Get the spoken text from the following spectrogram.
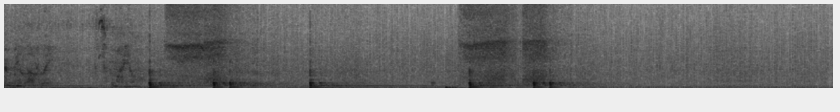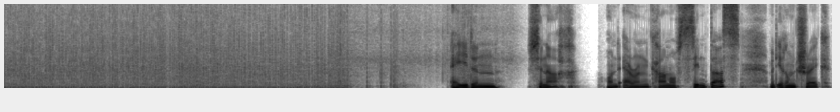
And be lovely. Smile. Aiden Shinach und Aaron Karnoff sind das mit ihrem Track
